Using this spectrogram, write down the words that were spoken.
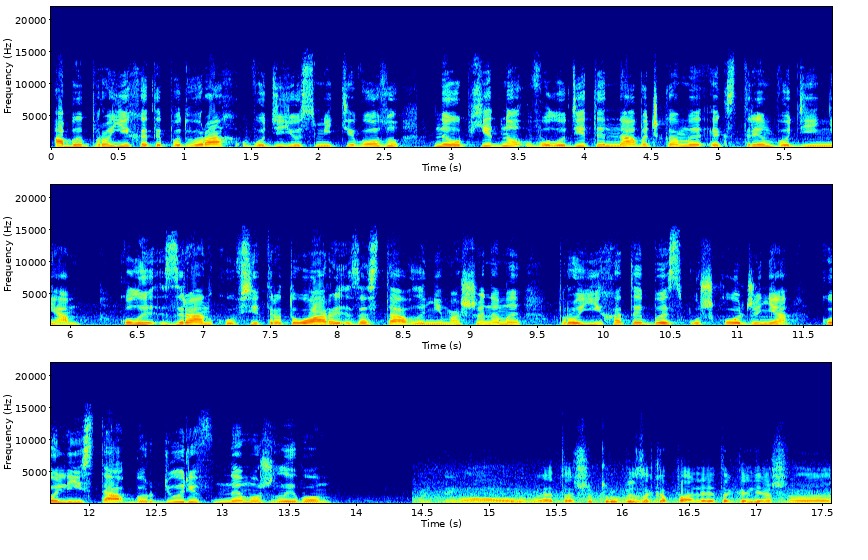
Аби проїхати по дворах водію сміттєвозу, необхідно володіти навичками екстрим водіння. Коли зранку всі тротуари заставлені машинами, проїхати без ушкодження коліс та бордюрів неможливо. Ну, это что трубы закопали, это, конечно,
